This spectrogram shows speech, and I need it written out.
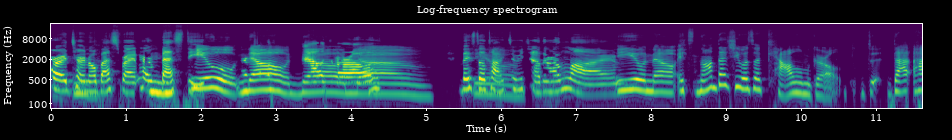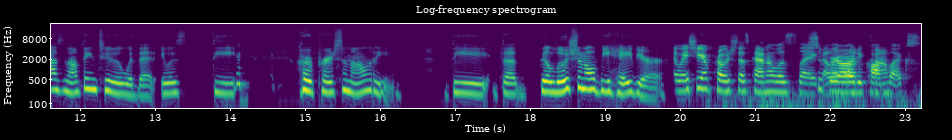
Her eternal best friend, her Mm, bestie. Ew, no, no, girl. no. They still talk to each other online. You know, it's not that she was a Calum girl. D- that has nothing to do with it. It was the her personality, the the delusional behavior. the way she approached us kind of was like a little Superiority uncom- complex.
